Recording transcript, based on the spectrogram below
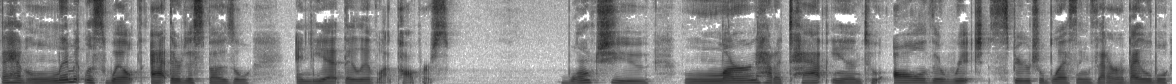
They have limitless wealth at their disposal, and yet they live like paupers. Won't you learn how to tap into all of the rich spiritual blessings that are available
